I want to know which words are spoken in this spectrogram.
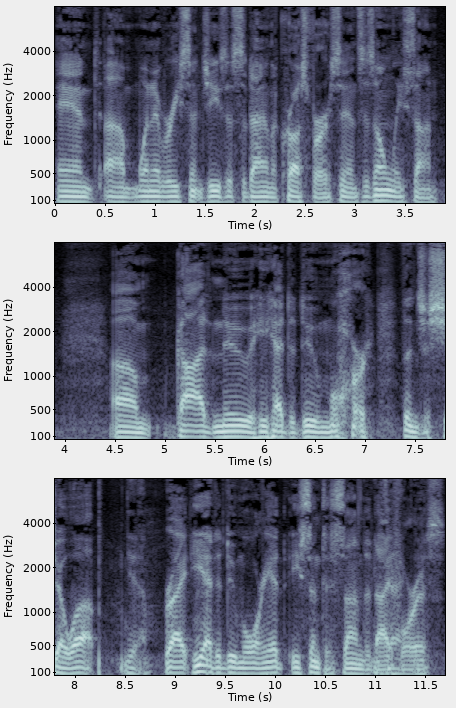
And um, whenever He sent Jesus to die on the cross for our sins, His only Son, um, God knew He had to do more than just show up. Yeah. Right? He had to do more. He had He sent His Son to die for us.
